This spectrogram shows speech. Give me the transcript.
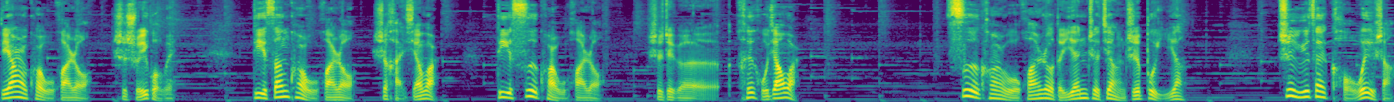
第二块五花肉是水果味，第三块五花肉是海鲜味儿，第四块五花肉是这个黑胡椒味儿。四块五花肉的腌制酱汁不一样。至于在口味上，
